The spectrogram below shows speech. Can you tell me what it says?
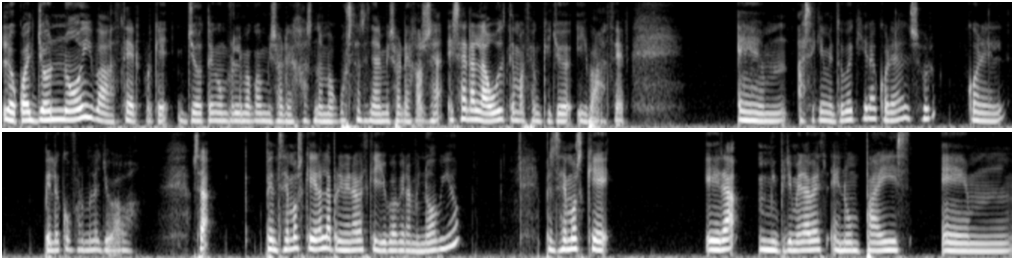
lo cual yo no iba a hacer, porque yo tengo un problema con mis orejas, no me gusta enseñar mis orejas. O sea, esa era la última opción que yo iba a hacer. Em, así que me tuve que ir a Corea del Sur con el pelo conforme lo llevaba. O sea, pensemos que era la primera vez que yo iba a ver a mi novio. Pensemos que era mi primera vez en un país em,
